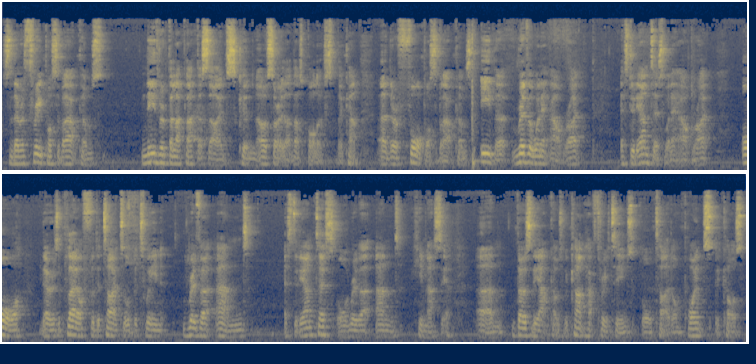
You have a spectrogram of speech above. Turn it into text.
So there are three possible outcomes. Neither of the La Plata sides can. Oh, sorry, that, that's bollocks. They can. Uh, there are four possible outcomes. Either River win it outright, Estudiantes win it outright, or there is a playoff for the title between River and Estudiantes or River and Gimnasia. Um, those are the outcomes. We can't have three teams all tied on points because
